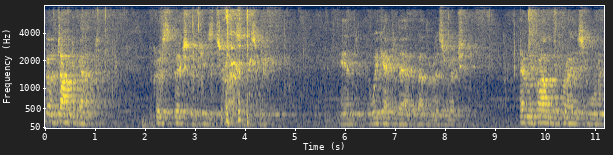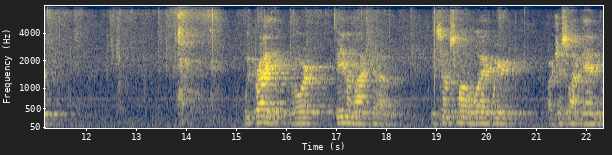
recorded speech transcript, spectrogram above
we're going to talk about the crucifixion of Jesus Christ this week. And the week after that, about the resurrection. Heavenly Father, we pray this morning. We pray, Lord, feeling like uh, in some small way we are just like Daniel,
